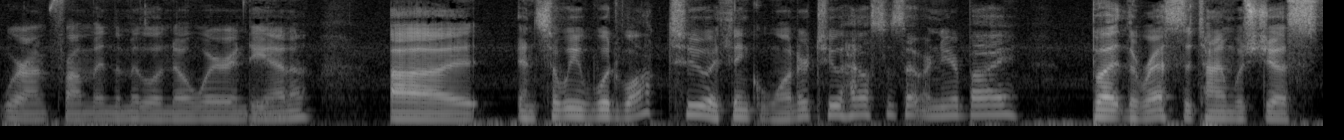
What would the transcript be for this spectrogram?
where I'm from, in the middle of nowhere, Indiana. Uh, and so we would walk to, I think, one or two houses that were nearby, but the rest of the time was just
